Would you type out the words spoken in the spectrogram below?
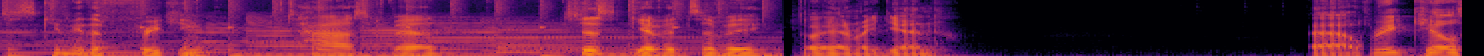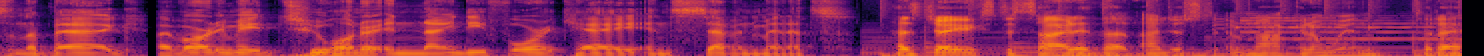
Just give me the freaking task man. Just give it to me. Go ahead again Wow, three kills in the bag. I've already made 294k in seven minutes. Has JX decided that I just am not gonna win today?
